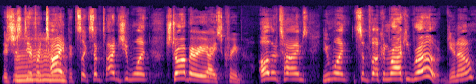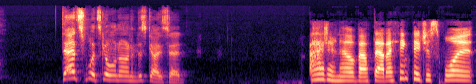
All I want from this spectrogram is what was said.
It's just different Mm. type. It's like sometimes you want strawberry ice cream. Other times you want some fucking rocky road, you know? That's what's going on in this guy's head. I don't know about that. I think they just want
